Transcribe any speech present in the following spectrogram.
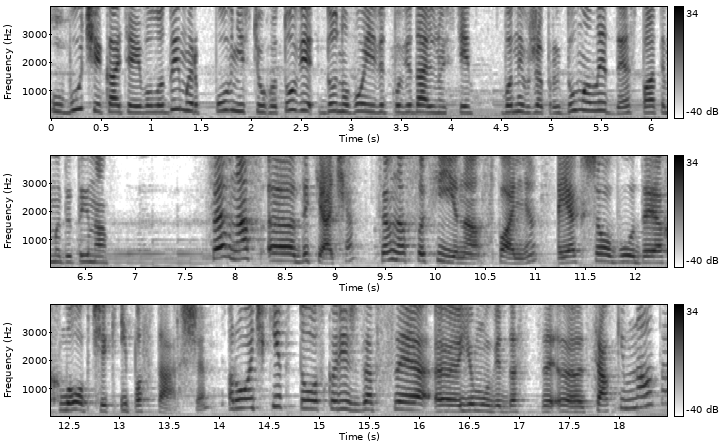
У Бучі Катя і Володимир повністю готові до нової відповідальності. Вони вже придумали, де спатиме дитина. Це в нас е, дитяча, це в нас Софіїна спальня. Якщо буде хлопчик і постарше рочків, то скоріш за все е, йому віддасть е, ця кімната.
